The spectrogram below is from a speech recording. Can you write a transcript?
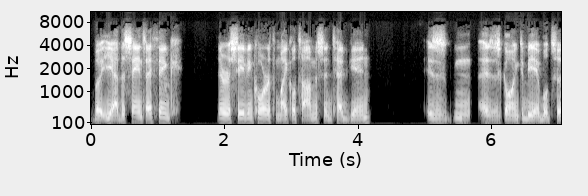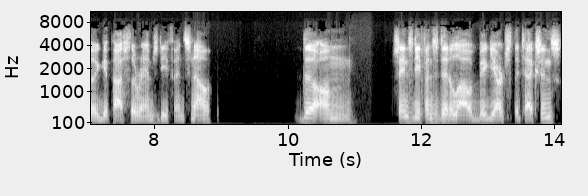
But yeah, the Saints, I think their receiving core with Michael Thomas and Ted Ginn is is going to be able to get past the Rams defense. Now, the um Saints defense did allow big yards to the Texans,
